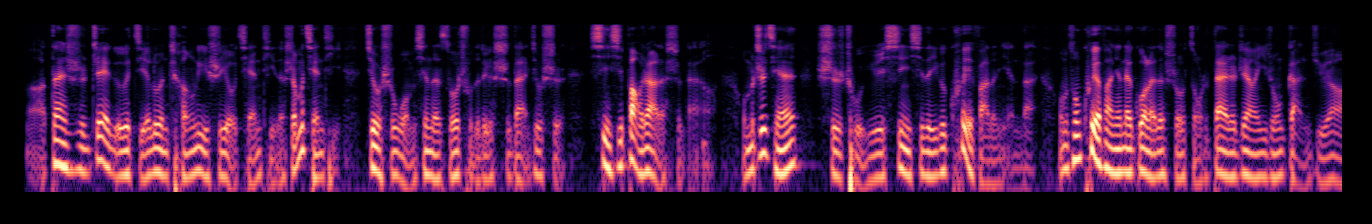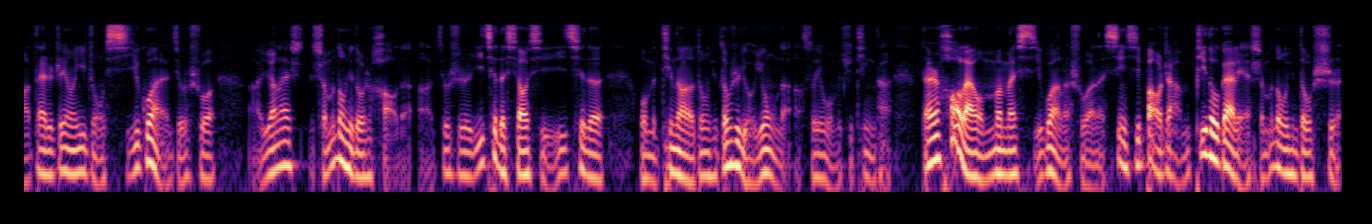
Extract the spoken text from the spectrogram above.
啊，但是这个结论成立是有前提的，什么前提？就是我们现在所处的这个时代，就是信息爆炸的时代啊。我们之前是处于信息的一个匮乏的年代，我们从匮乏年代过来的时候，总是带着这样一种感觉啊，带着这样一种习惯，就是说啊，原来是什么东西都是好的啊，就是一切的消息，一切的我们听到的东西都是有用的啊，所以我们去听它。但是后来我们慢慢习惯了。说呢，信息爆炸，劈头盖脸，什么东西都是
